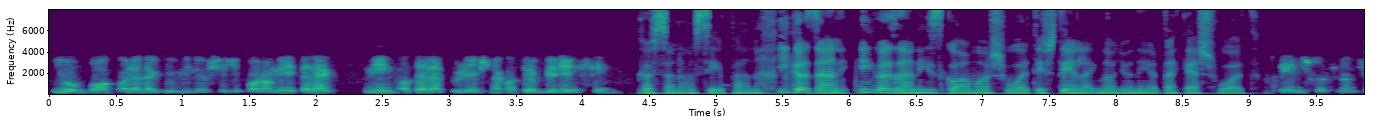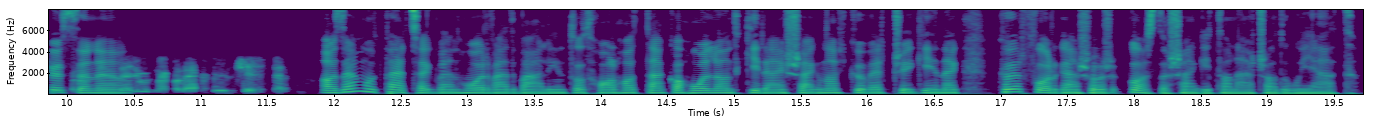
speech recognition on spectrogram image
jobbak a levegő minőségi paraméterek, mint a településnek a többi részén. Köszönöm szépen. Igazán, igazán izgalmas volt, és tényleg nagyon érdekes volt. Én is köszönöm, köszönöm. szépen meg a lehetőséget. Az elmúlt percekben Horváth Bálintot hallhatták a Holland Királyság nagykövetségének körforgásos gazdasági tanácsadóját.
